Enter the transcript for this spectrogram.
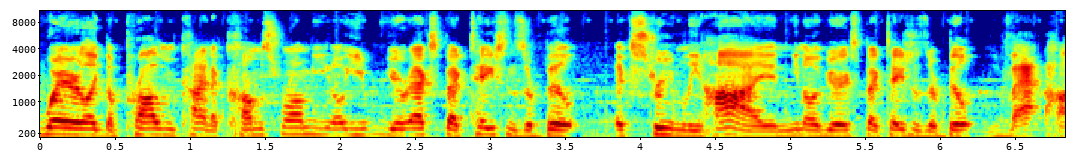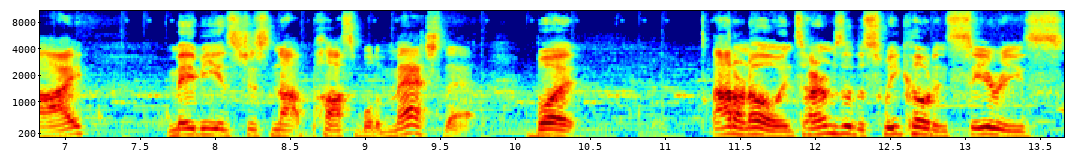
where like the problem kind of comes from. You know, you, your expectations are built extremely high and you know if your expectations are built that high, maybe it's just not possible to match that. But I don't know, in terms of the Suikoden series,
